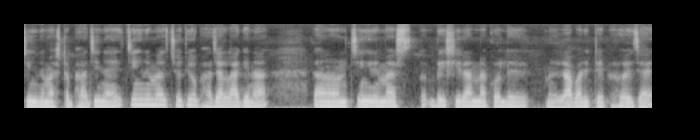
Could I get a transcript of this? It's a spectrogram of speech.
চিংড়ি মাছটা ভাজি নাই, চিংড়ি মাছ যদিও ভাজা লাগে না, কারণ চিংড়ি মাছ বেশি রান্না করলে মানে রাবারি টাইপ হয়ে যায়।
